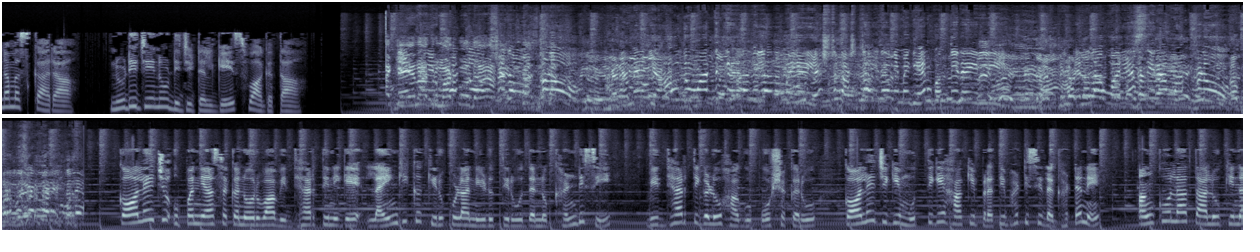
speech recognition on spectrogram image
ನಮಸ್ಕಾರ. ನುಡಿಜೇನು ಡಿಜಿಟಲ್ಗೆ ಸ್ವಾಗತ. ಏನಾದ್ರೂ ಮಾಡ್ಬೋದಾ? ನಮಗೆ ಯಾವ್ದು ಮಾತು ಕೇಳೋದಿಲ್ಲ ನಮಗೆ. ಎಷ್ಟು ಕಷ್ಟ ಇದೆ ನಿಮಗೆ ಏನ್ ಗೊತ್ತಿದೆ ಇಲ್ಲಿ? ಎಲ್ಲ ವಯಸ್ಸಿನ ಮಕ್ಕಳು. ಕಾಲೇಜು ಉಪನ್ಯಾಸಕನೋರ್ವ ವಿದ್ಯಾರ್ಥಿನಿಗೆ ಲೈಂಗಿಕ ಕಿರುಕುಳ ನೀಡುತ್ತಿರುವುದನ್ನು ಖಂಡಿಸಿ ವಿದ್ಯಾರ್ಥಿಗಳು ಹಾಗೂ ಪೋಷಕರು ಕಾಲೇಜಿಗೆ ಮುತ್ತಿಗೆ ಹಾಕಿ ಪ್ರತಿಭಟಿಸಿದ ಘಟನೆ ಅಂಕೋಲಾ ತಾಲೂಕಿನ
